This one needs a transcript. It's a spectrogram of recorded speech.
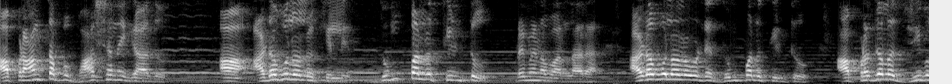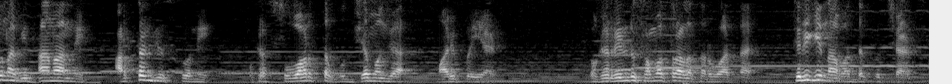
ఆ ప్రాంతపు భాషనే కాదు ఆ అడవులలోకి వెళ్ళి దుంపలు తింటూ ప్రేమైన వాళ్ళారా అడవులలో ఉండే దుంపలు తింటూ ఆ ప్రజల జీవన విధానాన్ని అర్థం చేసుకొని ఒక స్వార్థ ఉద్యమంగా మారిపోయాడు. ఒక రెండు సంవత్సరాల తర్వాత తిరిగి నా వద్దకు వచ్చాడు.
